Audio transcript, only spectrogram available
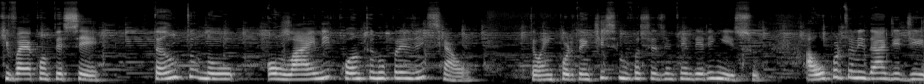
que vai acontecer tanto no online quanto no presencial. Então é importantíssimo vocês entenderem isso. A oportunidade de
